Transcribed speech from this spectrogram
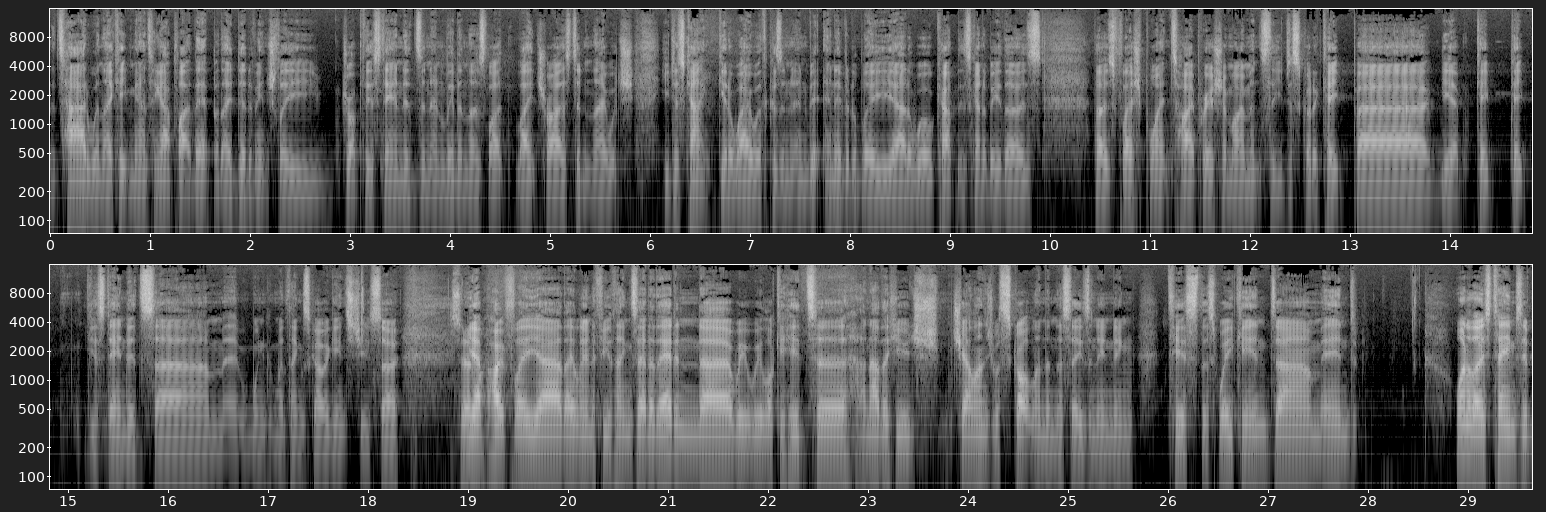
it's hard when they keep mounting up like that, but they did eventually drop their standards and, and let in those late, late tries, didn't they? Which you just can't get away with because in, in, inevitably uh, the World Cup there's going to be those those flashpoints, high pressure moments that you just got to keep uh, yeah keep keep your standards um, when when things go against you. So. Certainly. Yep, hopefully uh, they learn a few things out of that, and uh, we, we look ahead to another huge challenge with Scotland in the season-ending test this weekend. Um, and one of those teams are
